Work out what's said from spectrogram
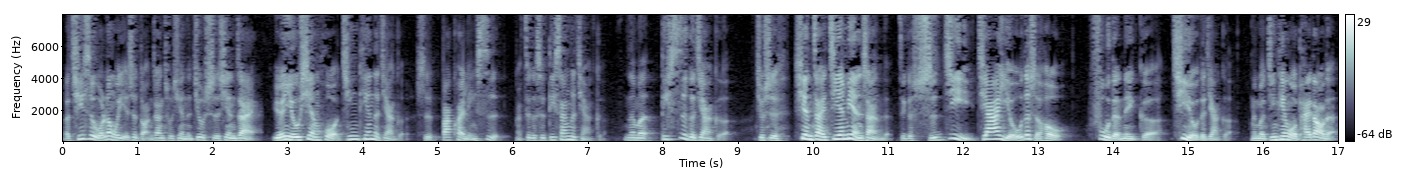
呃，其实我认为也是短暂出现的，就是现在原油现货今天的价格是八块零四啊，这个是第三个价格。那么第四个价格就是现在街面上的这个实际加油的时候付的那个汽油的价格。那么今天我拍到的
